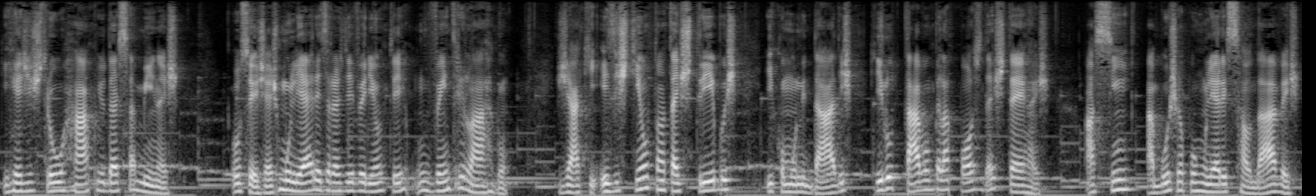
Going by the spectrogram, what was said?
que registrou o rápido das Sabinas, ou seja, as mulheres elas deveriam ter um ventre largo, já que existiam tantas tribos e comunidades que lutavam pela posse das terras. Assim, a busca por mulheres saudáveis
